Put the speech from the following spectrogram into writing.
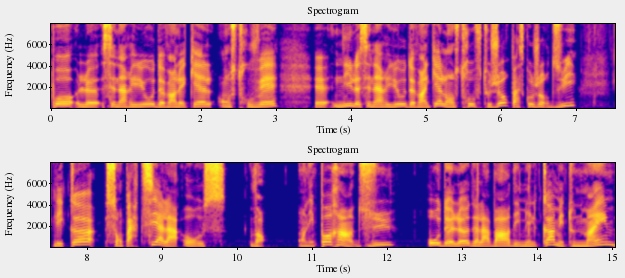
pas le scénario devant lequel on se trouvait, euh, ni le scénario devant lequel on se trouve toujours, parce qu'aujourd'hui, les cas sont partis à la hausse. Bon, on n'est pas rendu au-delà de la barre des 1000 cas, mais tout de même,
